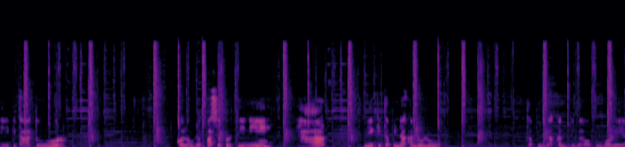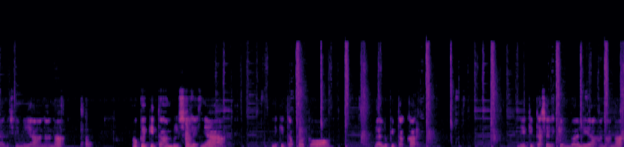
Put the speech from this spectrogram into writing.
ini kita atur kalau udah pas seperti ini ya ini kita pindahkan dulu. Kita pindahkan di bawah pun boleh ya di sini ya anak-anak. Oke kita ambil seleknya. Ini kita potong lalu kita cut. Ini kita select kembali ya anak-anak.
